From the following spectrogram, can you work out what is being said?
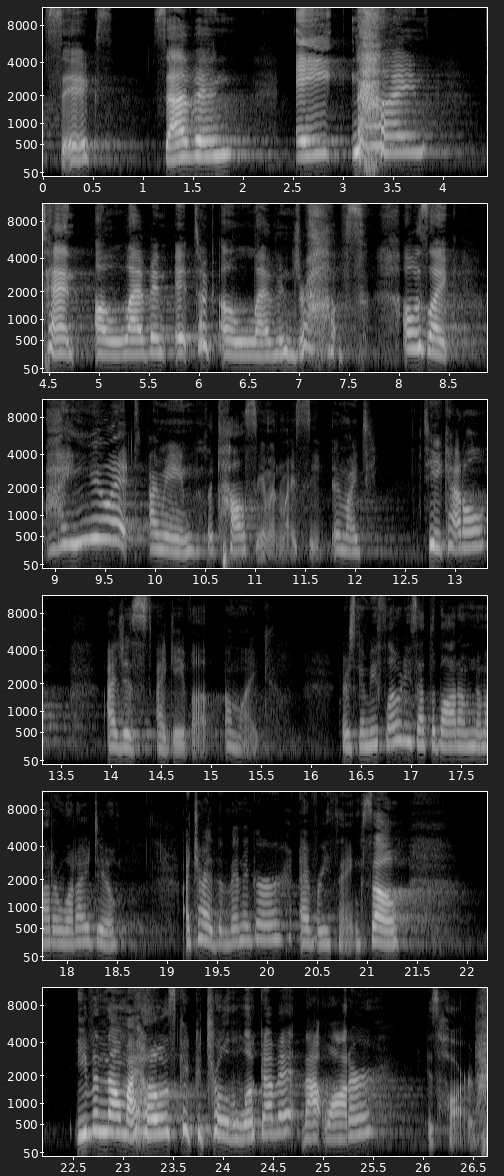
six, seven, eight, nine, 10, 11. It took 11 drops. I was like, I knew it. I mean, the calcium in my seat, in my tea kettle, I just, I gave up. I'm like, there's gonna be floaties at the bottom no matter what I do. I tried the vinegar, everything. So even though my hose could control the look of it, that water is hard.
